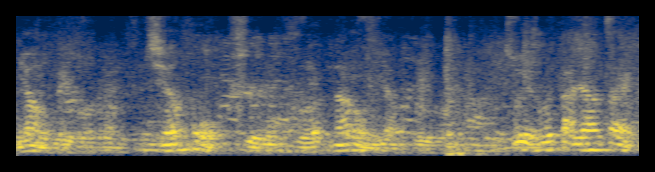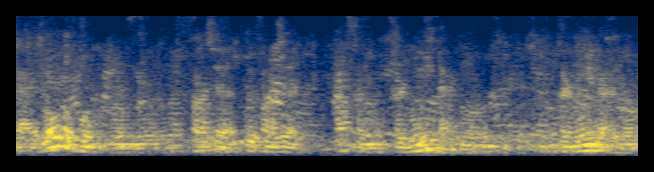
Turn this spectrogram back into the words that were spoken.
一样的规格，前后是和 nano 一样的规格，所以说大家在改装的过程中发现会发现它很很容易改装，很容易改装。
